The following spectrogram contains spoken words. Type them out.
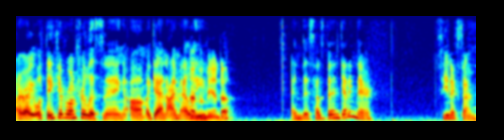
all right well thank you everyone for listening. Um again i'm ellie. I'm Amanda. and this has been getting there. See you next time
